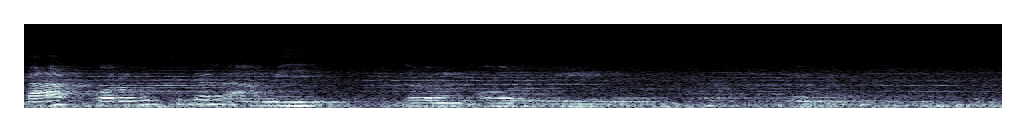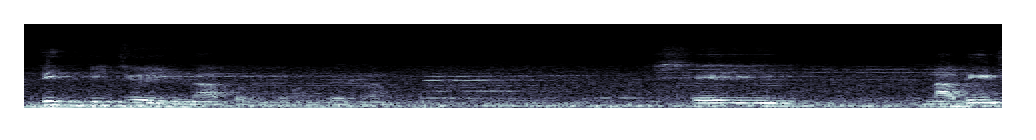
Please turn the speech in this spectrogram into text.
তার পরবর্তীকালে আমি ধরুন ওর দিগ্বিজয়ী নাটক যখন দেখলাম সেই নাদির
